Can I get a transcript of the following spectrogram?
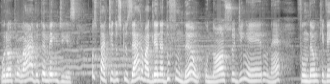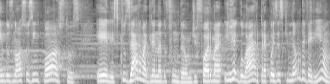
Por outro lado, também diz: os partidos que usaram a grana do fundão, o nosso dinheiro, né? Fundão que vem dos nossos impostos, eles que usaram a grana do fundão de forma irregular para coisas que não deveriam,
